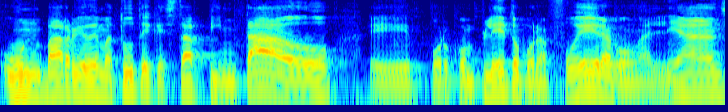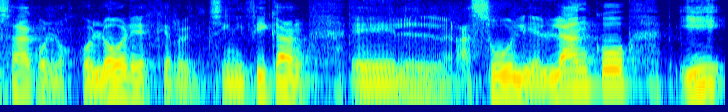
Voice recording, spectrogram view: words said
un barrio de Matute que está pintado eh, por completo por afuera, con alianza, con los colores que significan el azul y el blanco. Y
